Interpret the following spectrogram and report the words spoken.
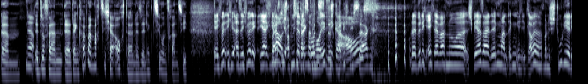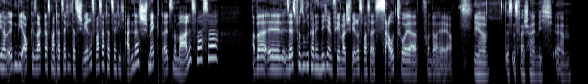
Ähm, ja. Insofern, äh, dein Körper macht sich ja auch da eine Selektion, Franzi. Ja, ich würde, ich, also ich würde, ja, ich genau, spült er das dann häufiger das kann ich aus. Nicht sagen. Oder würde ich echt einfach nur schwer sein, irgendwann, ich glaube, da hat man eine Studie, die haben irgendwie auch gesagt, dass man tatsächlich das schweres Wasser tatsächlich anders schmeckt als normales Wasser. Aber äh, Selbstversuche kann ich nicht empfehlen, weil schweres Wasser ist sauteuer. Von daher, ja. Ja, das ist wahrscheinlich ähm,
